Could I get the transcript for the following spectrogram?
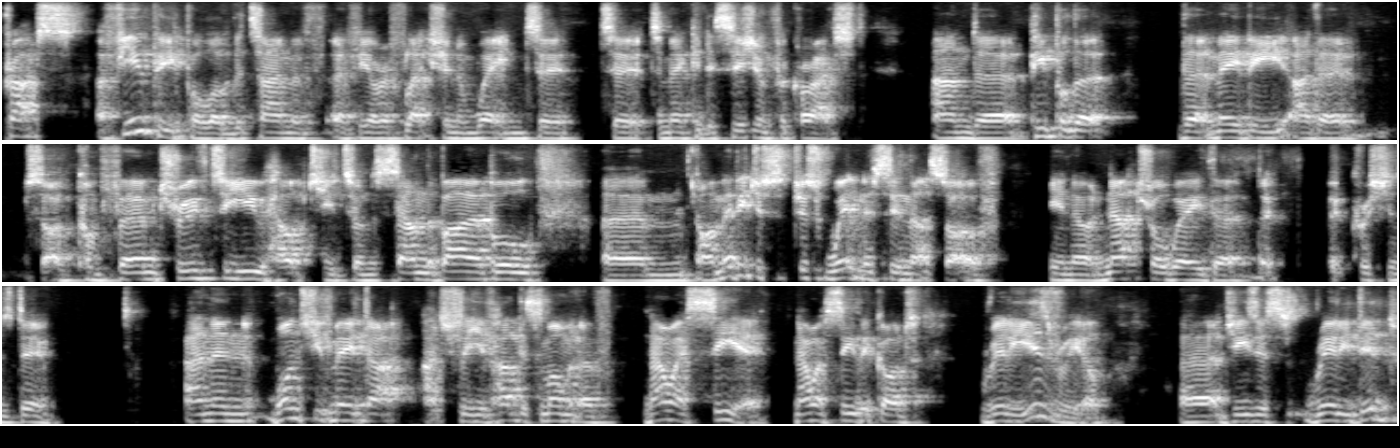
perhaps a few people over the time of, of your reflection and waiting to, to, to make a decision for Christ. And uh, people that, that maybe either sort of confirmed truth to you, helped you to understand the Bible, um, or maybe just, just witnessing that sort of you know natural way that, that, that Christians do. And then once you've made that, actually, you've had this moment of now I see it. Now I see that God really is real. Uh, Jesus really did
